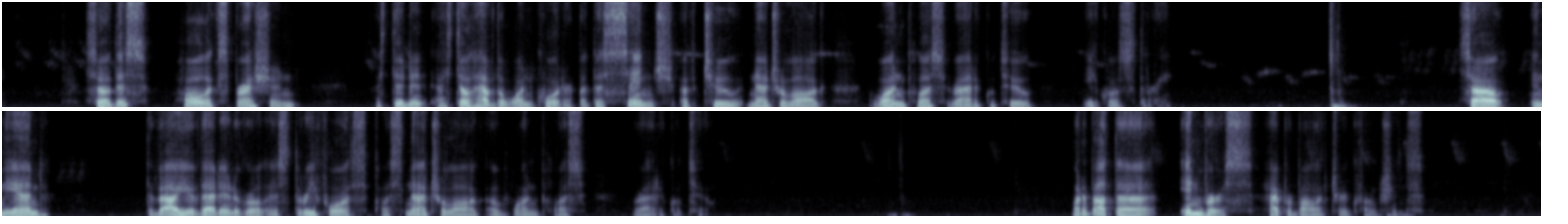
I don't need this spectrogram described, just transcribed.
So this whole expression, I still, I still have the 1 quarter, but the sinh of 2 natural log 1 plus radical 2 equals 3. So in the end, the value of that integral is 3 fourths plus natural log of 1 plus radical 2. What about the inverse hyperbolic trig functions?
